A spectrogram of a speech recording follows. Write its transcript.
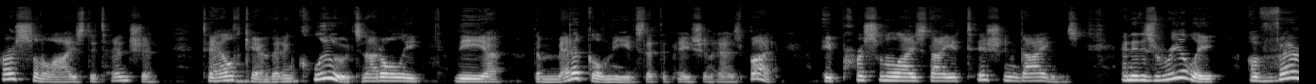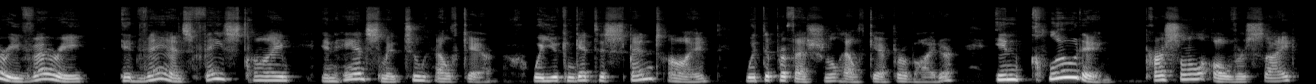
personalized attention to healthcare that includes not only the uh, the medical needs that the patient has, but a personalized dietitian guidance. And it is really a very, very advanced FaceTime enhancement to healthcare, where you can get to spend time with the professional healthcare provider, including personal oversight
